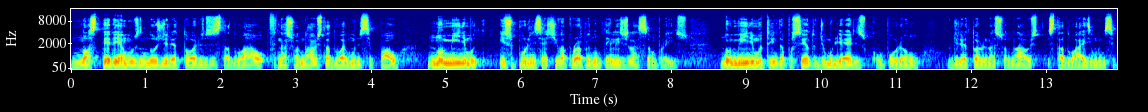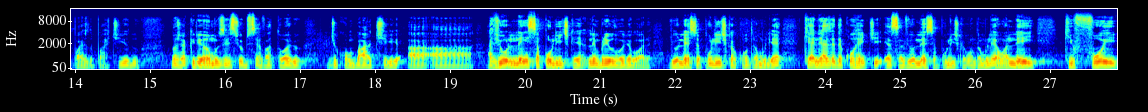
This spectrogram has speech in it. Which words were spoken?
nós teremos nos diretórios estadual, nacional, estadual e municipal, no mínimo, isso por iniciativa própria, não tem legislação para isso, no mínimo 30% de mulheres comporão o diretório nacional, estaduais e municipais do partido. Nós já criamos esse observatório de combate à, à, à, violência política, lembrei o nome agora, violência política contra a mulher, que aliás é decorrente, essa violência política contra a mulher é uma lei que foi,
